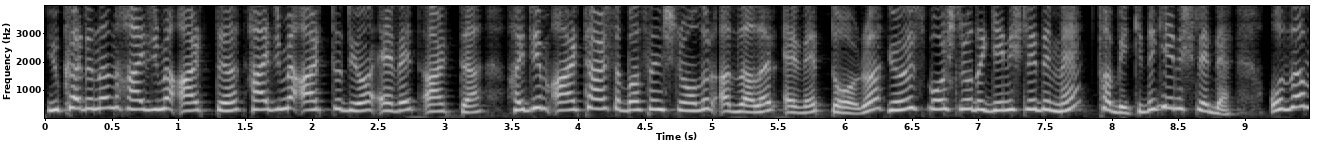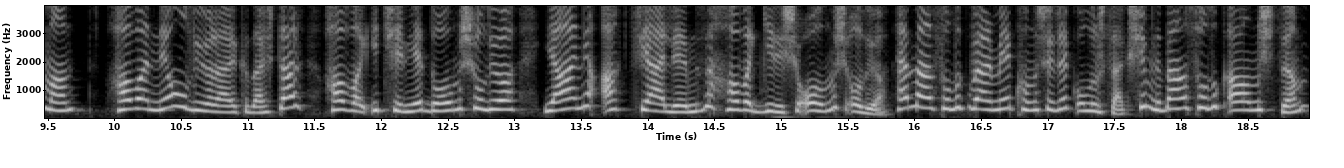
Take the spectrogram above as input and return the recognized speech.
Yukarının hacmi arttı. Hacmi arttı diyor. Evet arttı. Hacim artarsa basınç ne olur? Azalır. Evet doğru. Göğüs boşluğu da genişledi mi? Tabii ki de genişledi. O zaman Hava ne oluyor arkadaşlar? Hava içeriye dolmuş oluyor. Yani akciğerlerimize hava girişi olmuş oluyor. Hemen soluk vermeye konuşacak olursak. Şimdi ben soluk almıştım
